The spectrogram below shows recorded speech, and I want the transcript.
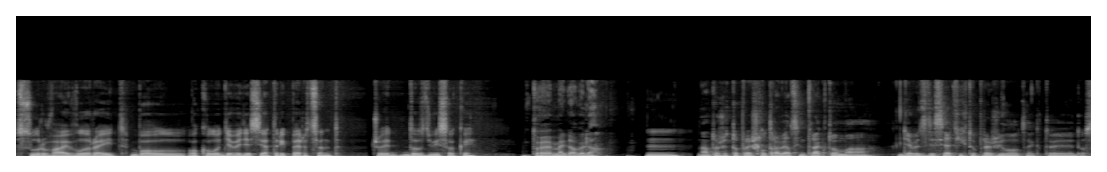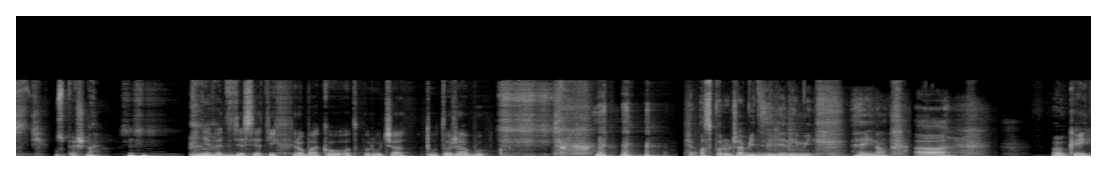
survival rate bol okolo 93%, čo je dosť vysoké. To je mega veľa. Mm. Na to, že to prešlo traviacim traktom a 9 z 10 to prežilo, tak to je dosť úspešné. 9 z 10 chrobákov odporúča túto žabu. Odporúča byť znidenými. Hej no. A... OK.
